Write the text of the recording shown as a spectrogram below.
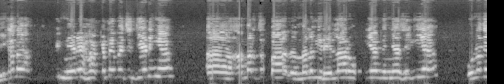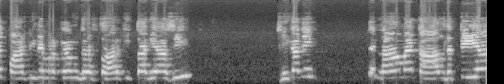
ਠੀਕ ਹੈ ਨਾ? ਕਿ ਮੇਰੇ ਹੱਕ ਦੇ ਵਿੱਚ ਜਿਹੜੀਆਂ ਅਹ, ਅਮਰਤਪਾਲ ਮਤਲਬ ਕਿ ਰੇਲਾਂ ਰੋਕੀਆਂ ਗਈਆਂ ਸੀਗੀਆਂ ਉਹਨਾਂ ਦੇ ਪਾਰਟੀ ਦੇ ਵਰਕਰਾਂ ਨੂੰ ਗ੍ਰਿਫਤਾਰ ਕੀਤਾ ਗਿਆ ਸੀ। ਠੀਕ ਆ ਜੀ? ਤੇ ਨਾ ਮੈਂ ਕਾਲ ਦਿੱਤੀ ਆ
